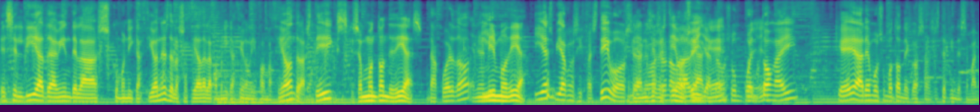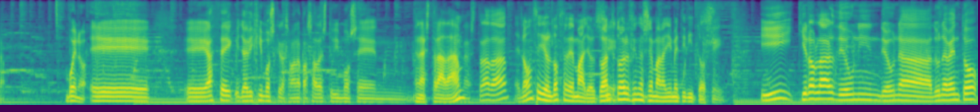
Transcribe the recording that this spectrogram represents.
Es el día también de las comunicaciones, de la Sociedad de la Comunicación y la Información, de las TICs, Que son un montón de días. ¿de acuerdo? En el Y- mismo día. Y es viernes y festivo, o sea, Viernes que y festivo, una o sea maravilla. que- Tenemos un puentón ahí que haremos un montón de cosas este fin de semana. Bueno, eh, eh, hace, ya dijimos que la semana pasada estuvimos en, En la Estrada. en la Estrada. El 11 y el 12 de mayo. Durante Sí. todo el fin de semana allí metiditos. Sí. Y quiero hablar de un, de, una, de un evento,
